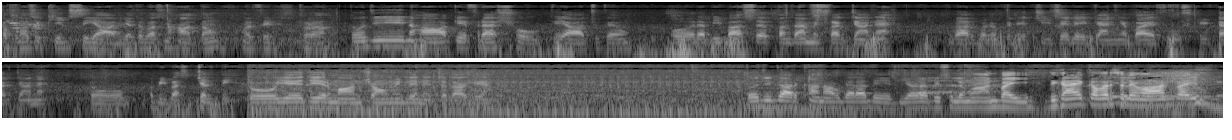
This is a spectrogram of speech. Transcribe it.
कपड़ों से खींच सी आ रही है तो बस नहाता हूँ और फिर थोड़ा तो जी, नहा के फ्रेश हो के आ चुका हूँ और अभी बस पंद्रह मिनट तक जाना है। घर वालों के लिए चीज़ें लेके आनी है, बाहर फ़ूड स्ट्रीट तक जाना है तो अभी बस चलते हैं। तो ये जी अरमान चाउमीन लेने चला गया। तो जी, घर खाना वगैरह दे दिया और अभी सलेमान भाई दिखाए कवर सलेमान भाई।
